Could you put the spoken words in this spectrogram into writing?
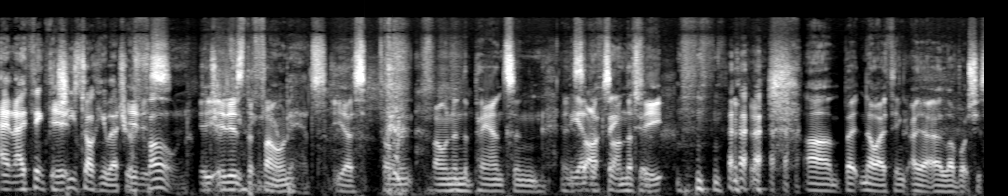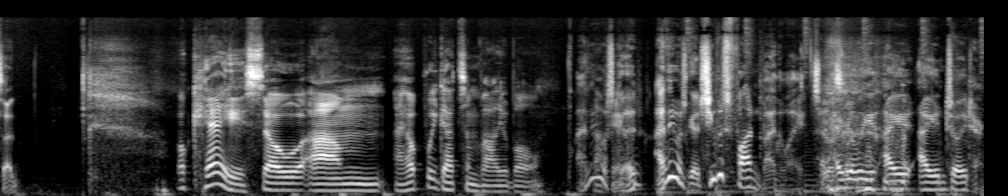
And I think that it- she's talking about your it is- phone. that it- it is the keeping in phone. pants. Yes, phone, phone in the pants and, and, the socks on the thing, feet. um, but no, I think I, I love what she said. Okay, so um, I hope we got some valuable. I think it was Okay. good. I think it was good. She was fun, by the way. I really, I, I enjoyed her.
